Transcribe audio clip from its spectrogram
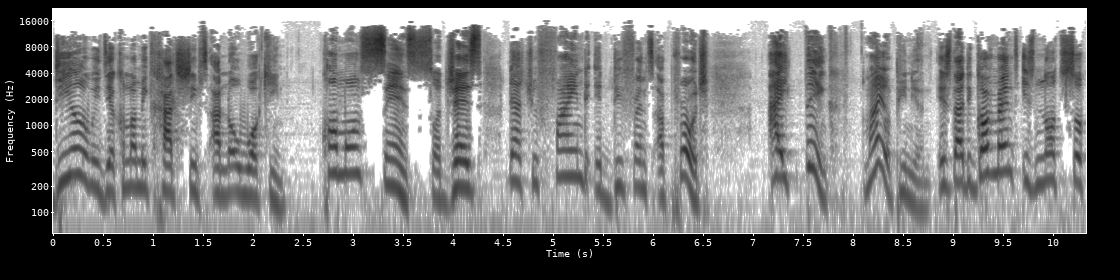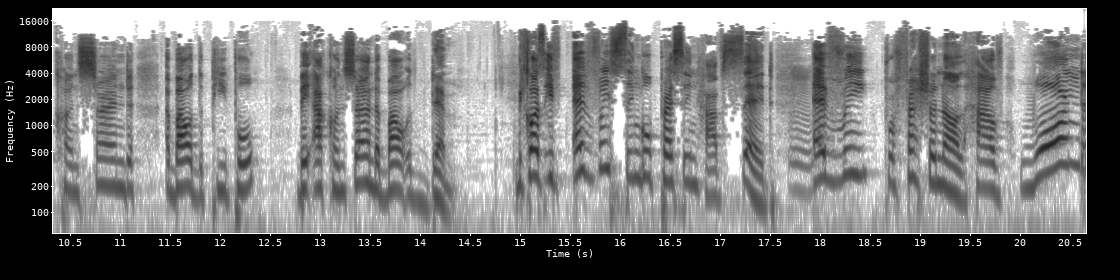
deal with the economic hardships are not working, common sense suggests that you find a different approach. I think, my opinion, is that the government is not so concerned about the people, they are concerned about them. Because if every single person have said, every professional have warned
